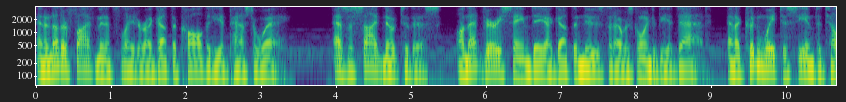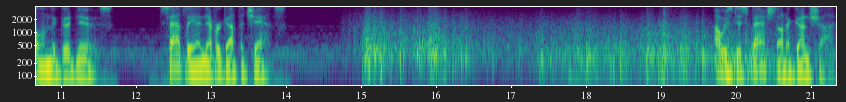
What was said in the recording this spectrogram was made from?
and another five minutes later I got the call that he had passed away. As a side note to this, on that very same day I got the news that I was going to be a dad, and I couldn't wait to see him to tell him the good news. Sadly I never got the chance. I was dispatched on a gunshot.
